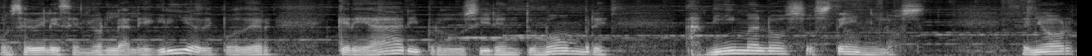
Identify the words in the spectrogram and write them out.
Concédele, Señor, la alegría de poder crear y producir en tu nombre. Anímalos, sosténlos. Señor,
